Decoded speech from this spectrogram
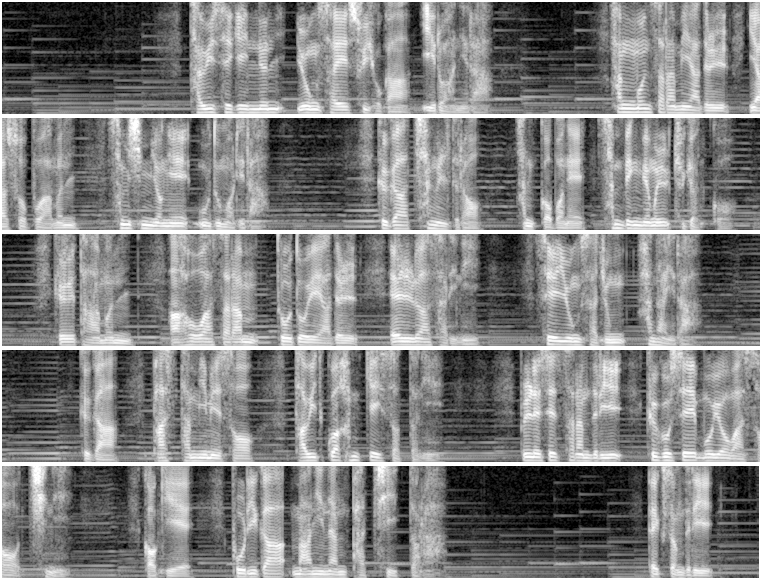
다윗에게 있는 용사의 수효가 이러하니라. 항몬 사람의 아들 야소부함은 30명의 우두머리라. 그가 창을 들어 한꺼번에 300명을 죽였고 그 다음은 아호와 사람 도도의 아들 엘르아살이니 세 용사 중 하나이라. 그가 바스탐밈에서 다윗과 함께 있었더니 블레셋 사람들이 그곳에 모여와서 치니 거기에 보리가 많이 난 밭이 있더라. 백성들이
